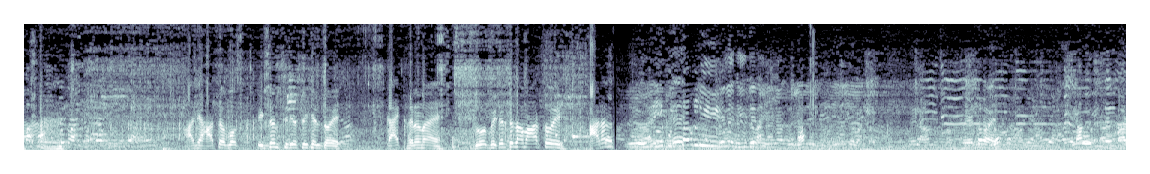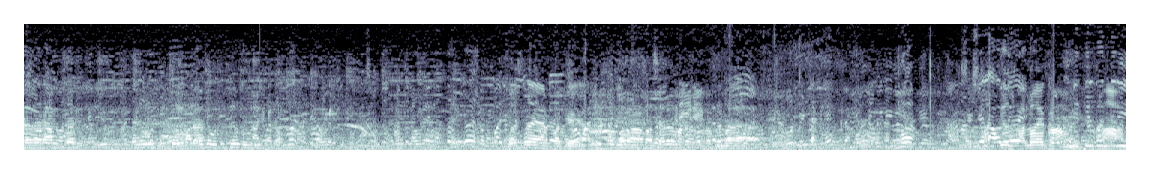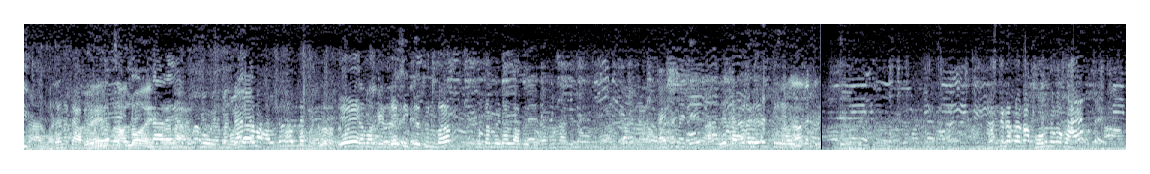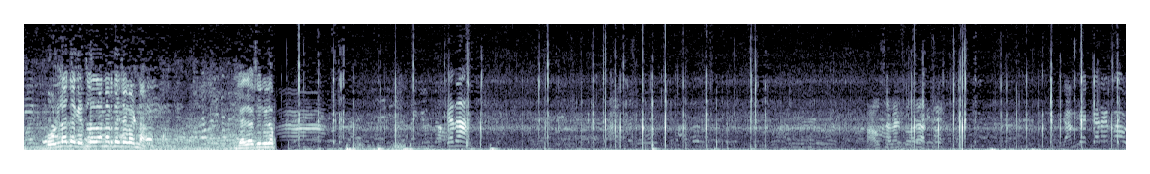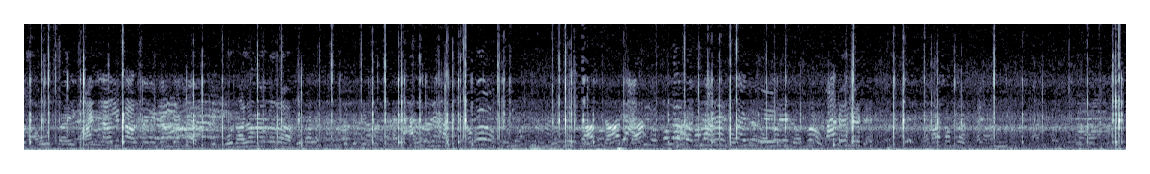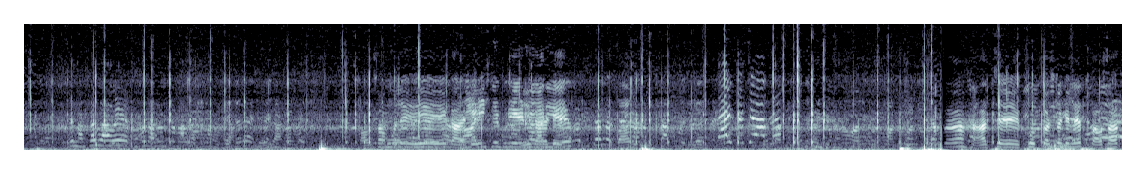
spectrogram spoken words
आणि हा तर बघ एकदम सिरियसली खेळतोय. काय खरं नाही. जो भेटेल तुला मारतोय. आनंद बस ना यार पगे चालू आहे काम. चालू आहे बघ कुठं मिडल दाखवतो फोडू फोडला तर घेतलं जाणार त्याच्याकडनं. गेल्या वर्षी खूप कष्ट केलेत पावसात.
